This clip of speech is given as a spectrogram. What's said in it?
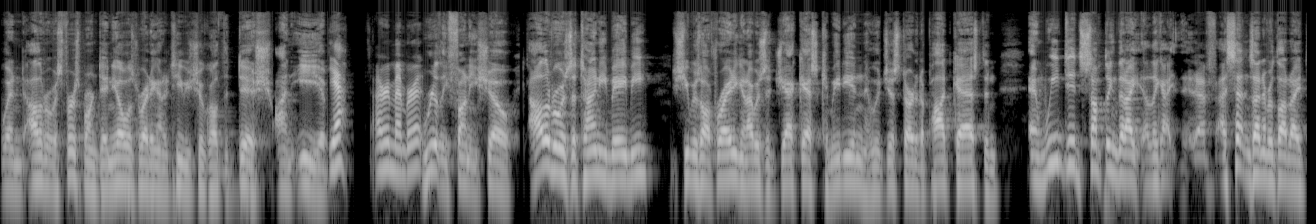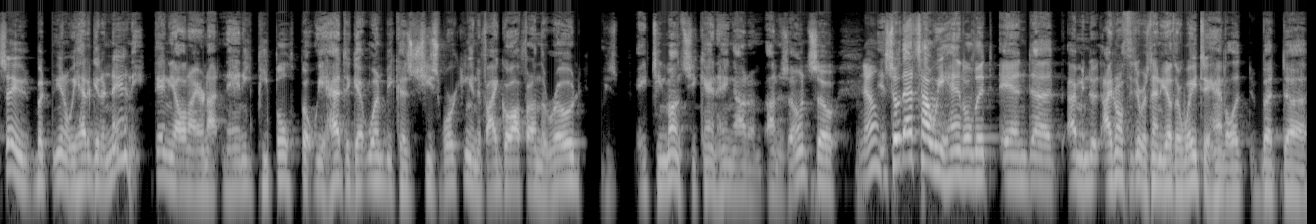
When Oliver was first born, Danielle was writing on a TV show called The Dish on E. Yeah. I remember it. Really funny show. Oliver was a tiny baby. She was off writing, and I was a jackass comedian who had just started a podcast, and and we did something that I like I, a sentence I never thought I'd say, but you know we had to get a nanny. Danielle and I are not nanny people, but we had to get one because she's working, and if I go off on the road, he's 18 months, he can't hang out on, on his own. So No. so that's how we handled it, and uh, I mean I don't think there was any other way to handle it, but uh,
